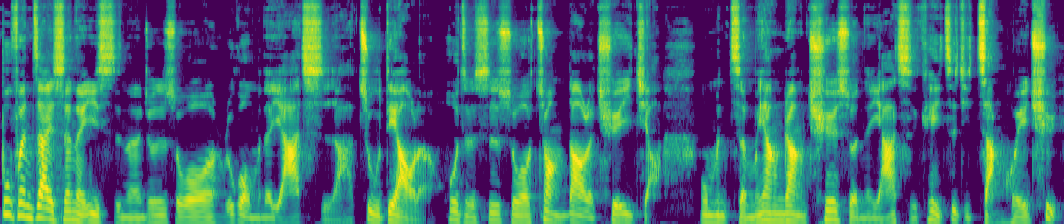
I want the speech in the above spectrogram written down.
部分再生的意思呢，就是说如果我们的牙齿啊蛀掉了，或者是说撞到了缺一角，我们怎么样让缺损的牙齿可以自己长回去？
